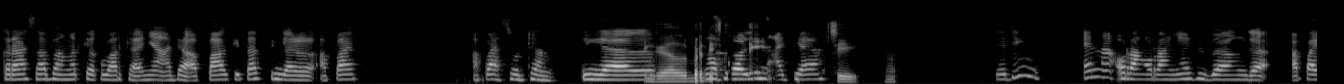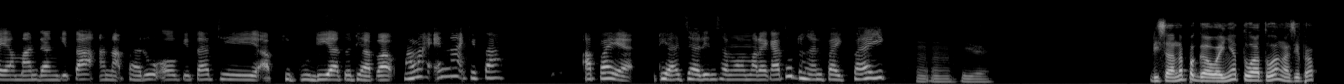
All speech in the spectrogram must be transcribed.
Kerasa banget kekeluarganya ada apa kita tinggal apa apa sodang tinggal, tinggal ngobrolin aja. Sih. Jadi enak orang-orangnya juga nggak apa ya mandang kita anak baru oh kita di dibully atau di apa malah enak kita apa ya diajarin sama mereka tuh dengan baik-baik. Mm -hmm, yeah. Di sana pegawainya tua-tua nggak sih, Prab?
